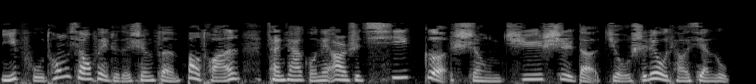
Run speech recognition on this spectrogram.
以普通消费者的身份抱团参加国内二十七个省区市的九十六条线路，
